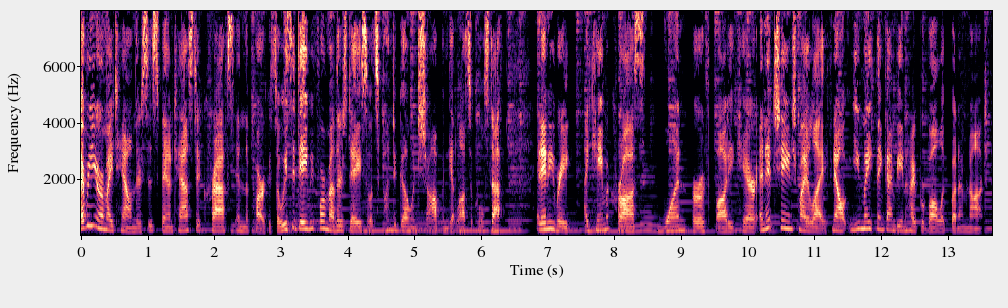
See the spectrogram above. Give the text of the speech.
Every year in my town, there's this fantastic crafts in the park. It's always the day before Mother's Day, so it's fun to go and shop and get lots of cool stuff. At any rate, I came across One Earth Body Care and it changed my life. Now, you may think I'm being hyperbolic, but I'm not.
